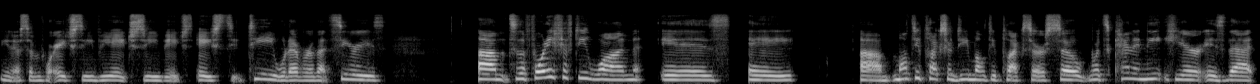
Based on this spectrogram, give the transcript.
you know, 74HC, VHC, VHCT, whatever that series. Um, so the 4051 is a um, multiplexer, demultiplexer. So what's kind of neat here is that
